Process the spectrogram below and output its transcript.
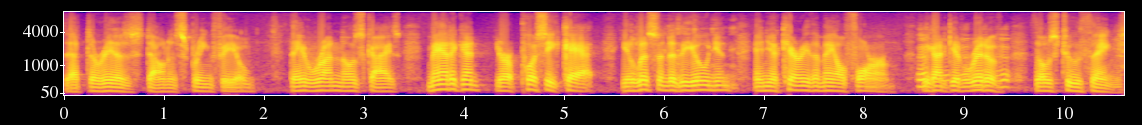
that there is down in Springfield. They run those guys. Madigan, you're a pussy cat. You listen to the union and you carry the mail for them. We got to get rid of those two things.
